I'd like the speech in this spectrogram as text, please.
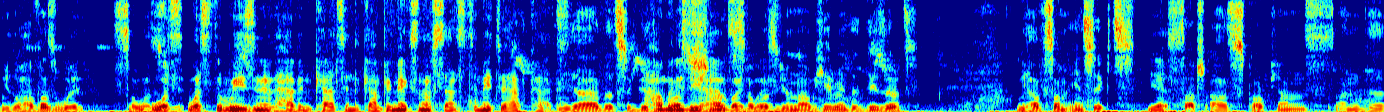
we do have as well. So What's you, What's the reason of having cats in the camp? It makes no sense to me to have cats. yeah, that's a good How many do you have, by the so way? as you know, here in the desert, we have some insects Yes. such as scorpions and uh,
